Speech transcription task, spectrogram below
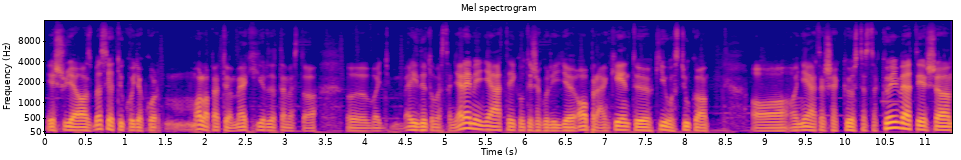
és ugye azt beszéltük, hogy akkor alapvetően meghirdetem ezt a, vagy elindítom ezt a nyereményjátékot, és akkor így apránként kiosztjuk a, a, a nyertesek közt ezt a könyvet, és a,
